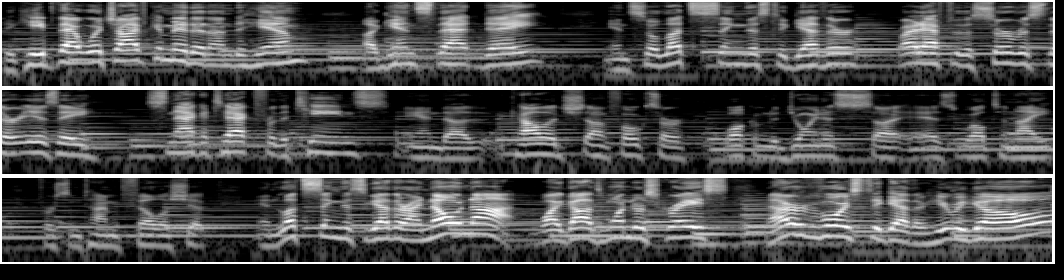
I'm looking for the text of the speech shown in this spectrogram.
to keep that which I've committed unto him against that day. And so let's sing this together. Right after the service, there is a snack attack for the teens, and uh, college uh, folks are welcome to join us uh, as well tonight for some time of fellowship. And let's sing this together. I know not why God's wondrous grace. Now, every voice together. Here we go.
